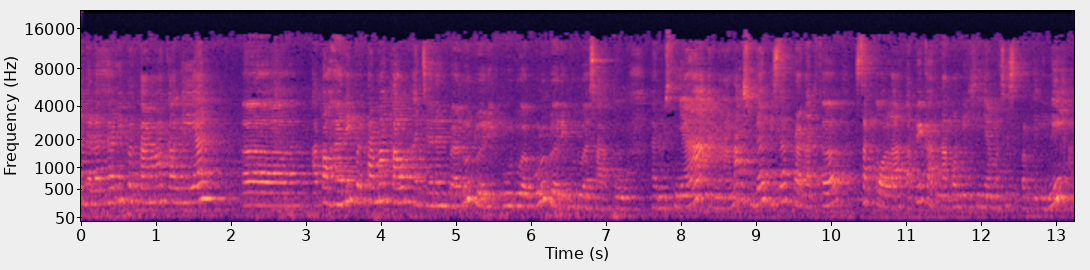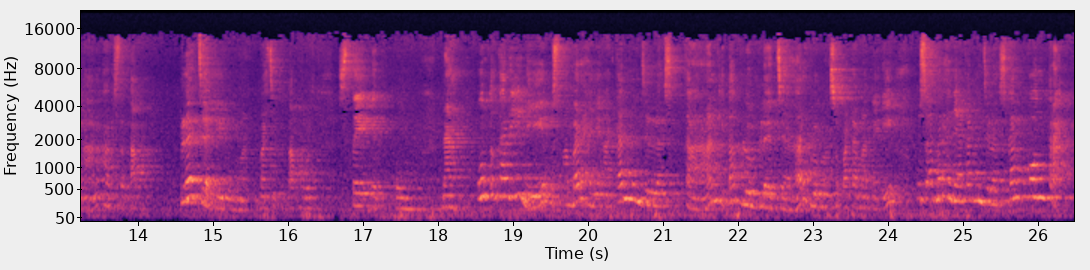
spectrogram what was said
adalah hari pertama kalian uh, atau hari pertama tahun ajaran baru 2020-2021. Harusnya anak-anak sudah bisa berangkat ke sekolah, tapi karena kondisinya masih seperti ini, anak-anak harus tetap belajar di rumah, masih tetap harus stay at home. Nah, untuk kali ini Us Ambar hanya akan menjelaskan, kita belum belajar, belum masuk pada materi, Us Ambar hanya akan menjelaskan kontrak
